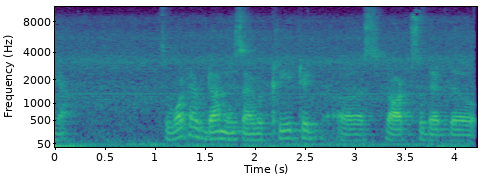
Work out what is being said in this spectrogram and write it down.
Yeah. So what I've done is I've created a slot so that the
